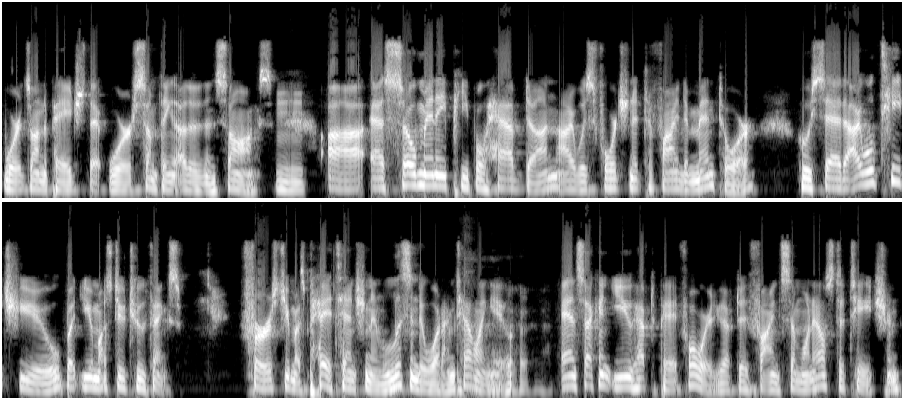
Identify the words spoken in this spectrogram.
words on the page that were something other than songs. Mm-hmm. Uh, as so many people have done, I was fortunate to find a mentor who said, I will teach you, but you must do two things. First, you must pay attention and listen to what I'm telling you. And second, you have to pay it forward. You have to find someone else to teach. And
